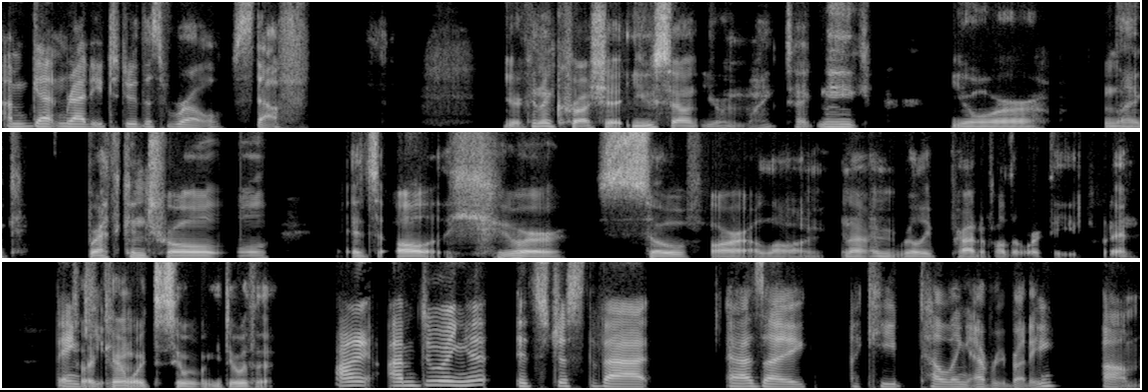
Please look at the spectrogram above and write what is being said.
I'm getting ready to do this row stuff. You're gonna crush it. You sound your mic technique, your like breath control. It's all you are so far along, and I'm really proud of all the work that you put in. Thank So I can't wait to see what you do with it. I I'm doing it. It's just that as I I keep telling everybody, um,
